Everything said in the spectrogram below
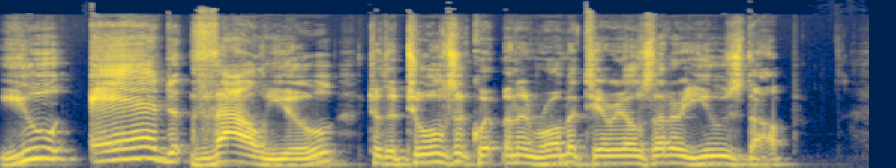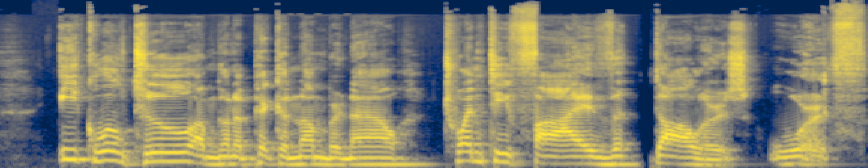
you add value to the tools, equipment, and raw materials that are used up, equal to, I'm going to pick a number now, $25 worth.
